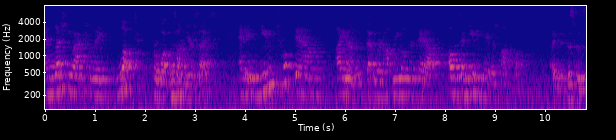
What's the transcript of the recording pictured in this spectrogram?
unless you actually looked for what was on your site. And if you took down items that were not legal for sale, all of a sudden you became responsible. I, this was,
